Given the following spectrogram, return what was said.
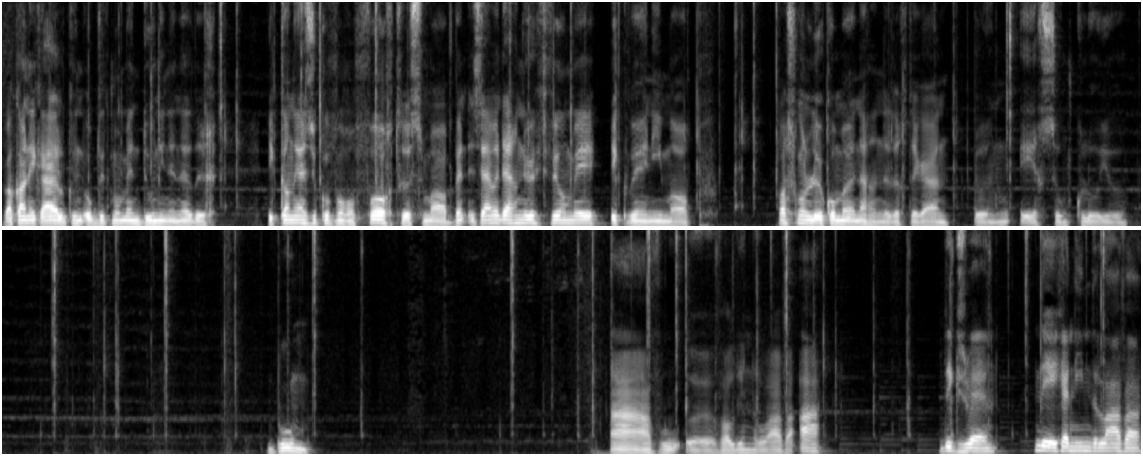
wat kan ik eigenlijk op dit moment doen in de nether? Ik kan gaan zoeken voor een fortress, maar ben, zijn we daar nu echt veel mee? Ik weet niet, map. Was gewoon leuk om uh, naar de nether te gaan. Eerst zo'n klojo. Boom. Ah, voel, uh, valt in de lava. Ah. Dik zwijn. Nee, ga niet in de lava.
